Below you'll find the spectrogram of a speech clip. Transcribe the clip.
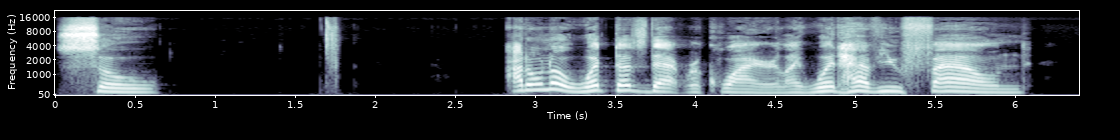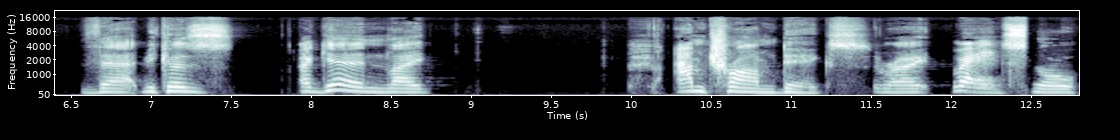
so I don't know what does that require? Like what have you found that because again, like I'm Traum Diggs, right? Right. And so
